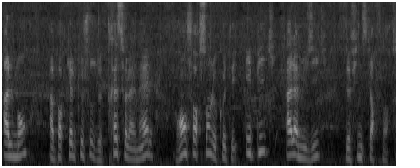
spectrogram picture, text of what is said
allemand apporte quelque chose de très solennel, renforçant le côté épique à la musique de Finster Force.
